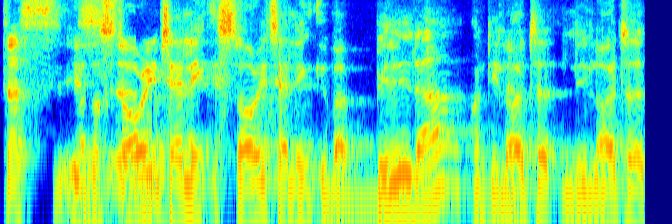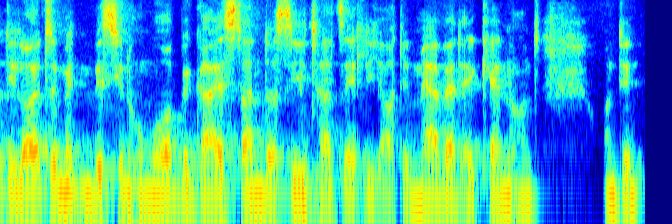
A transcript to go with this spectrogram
das ist. Also Storytelling, äh, Storytelling über Bilder und die Leute, die Leute, die Leute mit ein bisschen Humor begeistern, dass sie tatsächlich auch den Mehrwert erkennen und, und den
